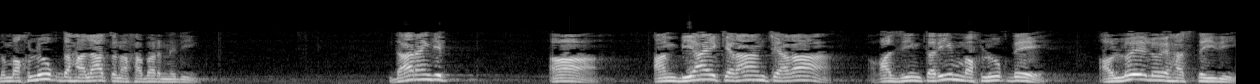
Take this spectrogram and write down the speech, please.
د مخلوق د حالاتو نه خبر نه دي دارنګي ا انبیاء کرام چې هغه عظیم ترین مخلوق دی او لوی لوی هستی دی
